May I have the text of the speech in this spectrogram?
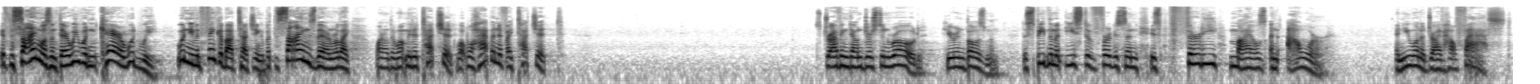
If the sign wasn't there, we wouldn't care, would we? Wouldn't even think about touching it. But the sign's there, and we're like, why don't they want me to touch it? What will happen if I touch it? It's driving down Durston Road here in Bozeman. The speed limit east of Ferguson is 30 miles an hour. And you want to drive how fast?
